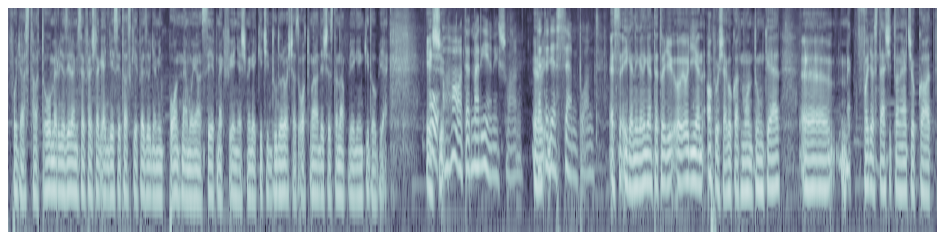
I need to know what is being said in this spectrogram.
fogyasztható, mert ugye az élelmiszerfelesleg egy részét azt képezi, hogy mint pont nem olyan szép, meg fényes, meg egy kicsit dudoros, az ott marad, és ezt a nap végén kidobják. És, oh, aha, tehát már ilyen is van. Ö, tehát, hogy ez szempont. Ez, igen, igen, igen, tehát, hogy, hogy ilyen apróságokat mondtunk el, ö, meg fagyasztási tanácsokat,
